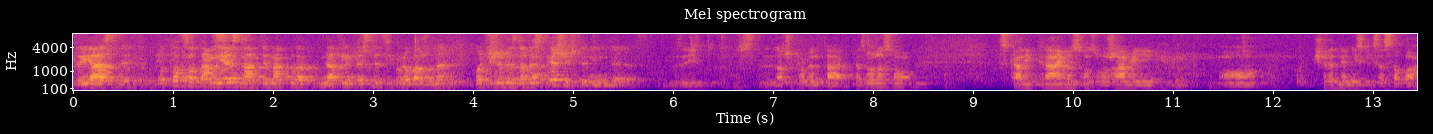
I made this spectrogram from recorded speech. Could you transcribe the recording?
wyjazdy. Bo to co tam jest na tym akurat, na tej inwestycji prowadzone, chodzi, żeby zabezpieczyć ten interes. Znaczy powiem tak, te złoża są w skali kraju są złożami o średnio niskich zasobach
